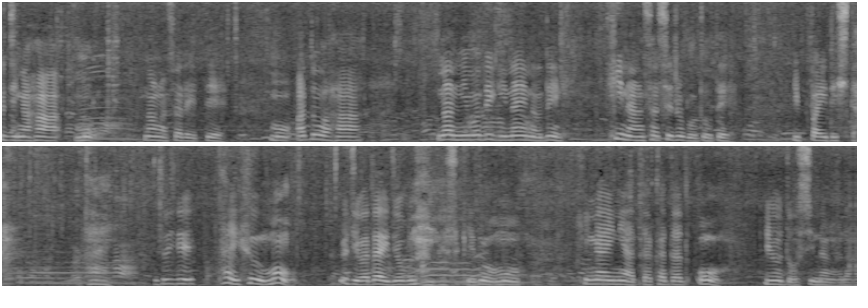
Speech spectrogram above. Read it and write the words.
うちがはもう流されて、もうあとはは何にもできないので避難させることで。いっぱいでした。はい、それで台風もうちは大丈夫なんですけどもう被害に遭った方を誘導しながら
